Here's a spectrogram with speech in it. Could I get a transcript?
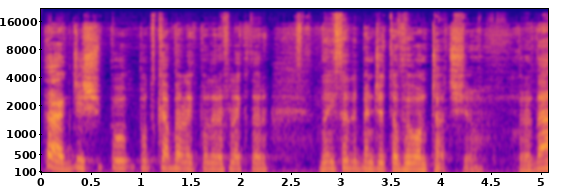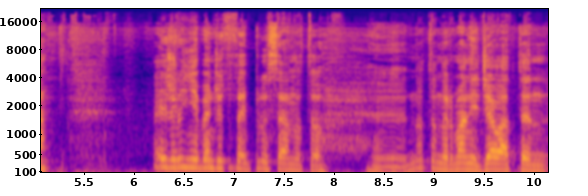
Tak, gdzieś po, pod kabelek, pod reflektor. No i wtedy będzie to wyłączać się, prawda? A jeżeli nie będzie tutaj plusa, no to, y, no to normalnie działa. Ten,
